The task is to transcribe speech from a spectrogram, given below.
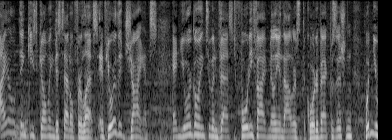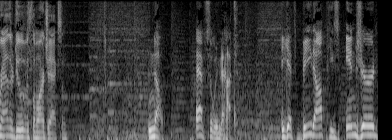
I don't think mm-hmm. he's going to settle for less. If you're the Giants and you're going to invest forty-five million dollars at the quarterback position, wouldn't you rather do it with Lamar Jackson? No, absolutely not. He gets beat up. He's injured.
